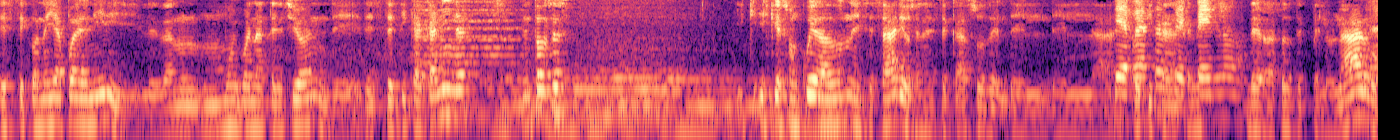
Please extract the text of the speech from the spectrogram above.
este con ella pueden ir y les dan muy buena atención de, estética canina entonces y, que son cuidados necesarios en este caso del, de la de estética de, pelo. de razas de pelo largo.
